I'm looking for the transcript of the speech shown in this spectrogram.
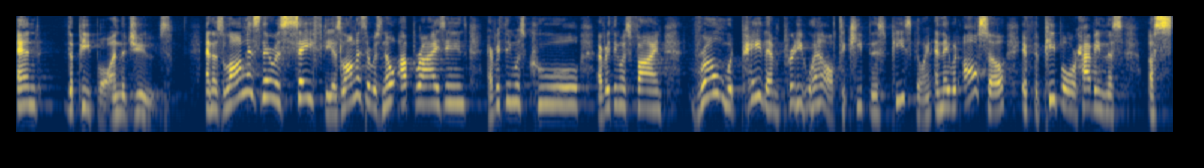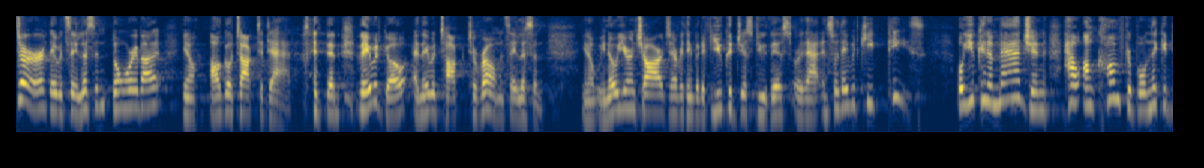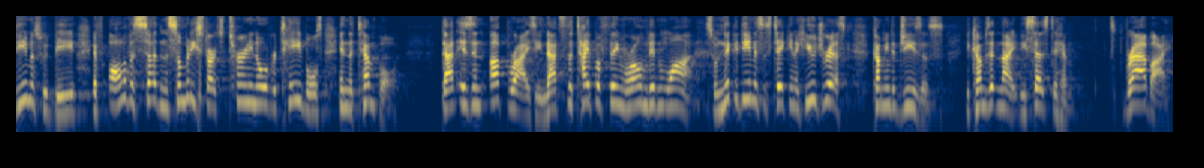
and the people and the Jews. And as long as there was safety, as long as there was no uprisings, everything was cool, everything was fine, Rome would pay them pretty well to keep this peace going. And they would also, if the people were having this a stir, they would say, Listen, don't worry about it. You know, I'll go talk to dad. and then they would go and they would talk to Rome and say, Listen, you know, we know you're in charge and everything, but if you could just do this or that. And so they would keep peace. Well, you can imagine how uncomfortable Nicodemus would be if all of a sudden somebody starts turning over tables in the temple. That is an uprising. That's the type of thing Rome didn't want. So Nicodemus is taking a huge risk coming to Jesus. He comes at night and he says to him, Rabbi,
